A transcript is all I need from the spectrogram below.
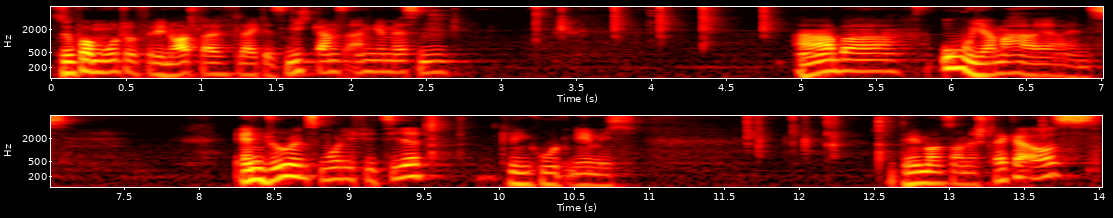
Supermoto für die Nordschleife vielleicht jetzt nicht ganz angemessen. Aber, uh, Yamaha R1. Endurance modifiziert, klingt gut, nehme ich. Nehmen wir uns noch eine Strecke aus.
